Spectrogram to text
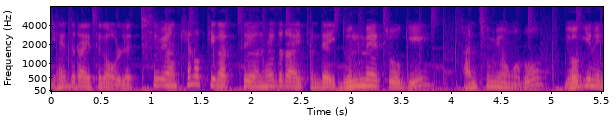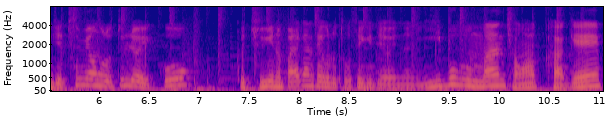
이 헤드라이트가 원래 투명 캐노피 같은 헤드라이트인데 눈매 쪽이 반투명으로 여기는 이제 투명으로 뚫려 있고 그 주위는 빨간색으로 도색이 되어 있는 이 부분만 정확하게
